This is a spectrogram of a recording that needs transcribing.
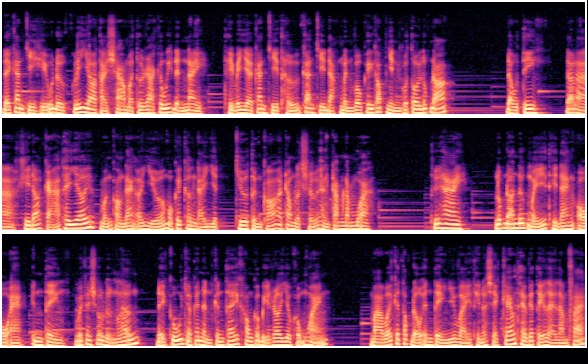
Để các anh chị hiểu được lý do tại sao mà tôi ra cái quyết định này thì bây giờ các anh chị thử các anh chị đặt mình vô cái góc nhìn của tôi lúc đó. Đầu tiên, đó là khi đó cả thế giới vẫn còn đang ở giữa một cái cơn đại dịch chưa từng có ở trong lịch sử hàng trăm năm qua. Thứ hai, lúc đó nước Mỹ thì đang ồ ạt in tiền với cái số lượng lớn để cứu cho cái nền kinh tế không có bị rơi vô khủng hoảng. mà với cái tốc độ in tiền như vậy thì nó sẽ kéo theo cái tỷ lệ lạm phát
